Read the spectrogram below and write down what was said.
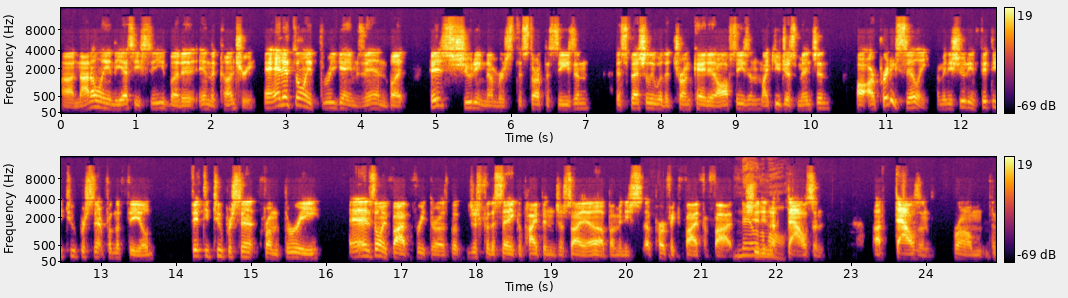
uh, not only in the SEC but in the country. And it's only three games in, but his shooting numbers to start the season, especially with a truncated offseason, like you just mentioned, are, are pretty silly. I mean, he's shooting 52% from the field, 52% from three, and it's only five free throws, but just for the sake of hyping Josiah up, I mean, he's a perfect five for five, Nailed shooting a thousand, a thousand from the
